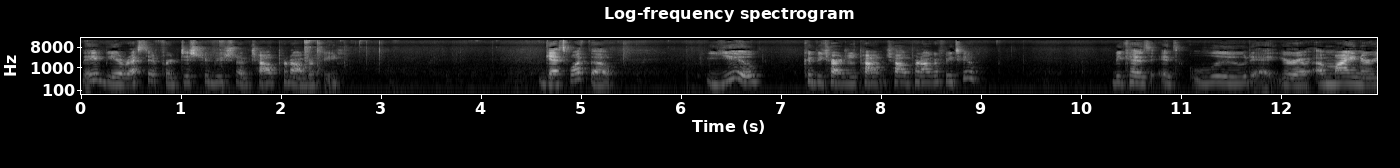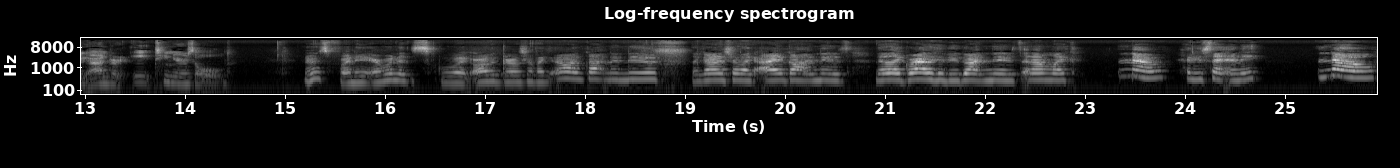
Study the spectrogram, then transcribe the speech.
They'd be arrested for distribution of child pornography. Guess what, though? You could be charged with child pornography too. Because it's lewd. You're a minor. You're under 18 years old. You know, it's funny. Everyone at school, like all the girls are like, "Oh, I've gotten a nude." The guys are like, "I've gotten nudes." They're like, "Riley, have you gotten nudes?" And I'm like, "No." Have you sent any? No.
